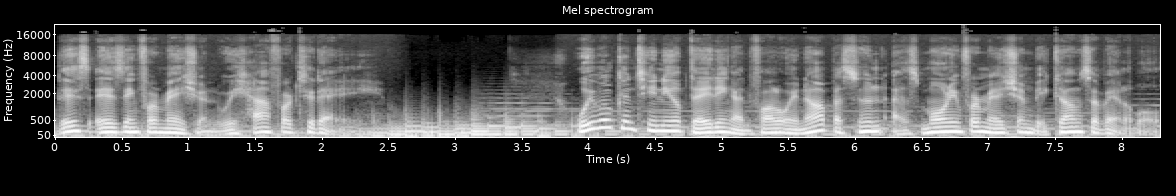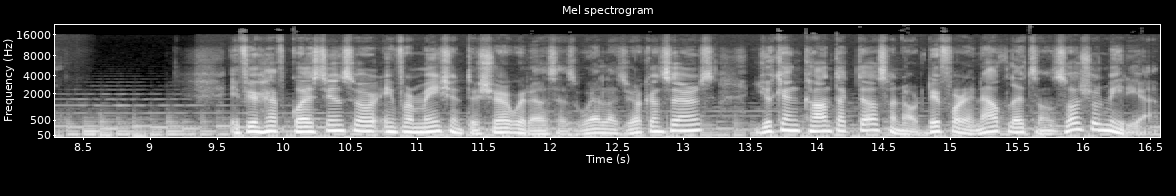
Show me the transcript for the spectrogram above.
This is the information we have for today. We will continue updating and following up as soon as more information becomes available. If you have questions or information to share with us as well as your concerns, you can contact us on our different outlets on social media.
